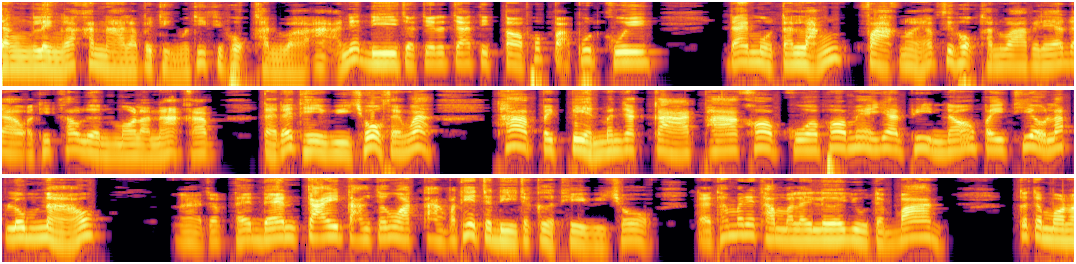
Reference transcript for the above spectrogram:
ยังเล็งลัคนาเราไปถึงวันที่ 16ธันวาอะอันเนี้ยดีจะเจรจาติดต่อพบปะพูดคุย ได้หมดแต่หลังฝากหน่อยครับ 16ธันวาไปแล้วดาวอาทิตย์เข้าเรือนมรณะครับ แต่ได้เทวีโชคแสดงว่า ถ้าไปเปลี่ยนบรรยากาศพาครอบครัว พ่อแม่ญาติพี่น้องไปเที่ยวรับลมหนาวอาจจะไปแดนไกลต่างจังหวัดต่างประเทศจะดีจะเกิดเทวีโชค แต่ถ้าไม่ได้ทำอะไรเลยอยู่แต่บ้าน ก็จะมร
